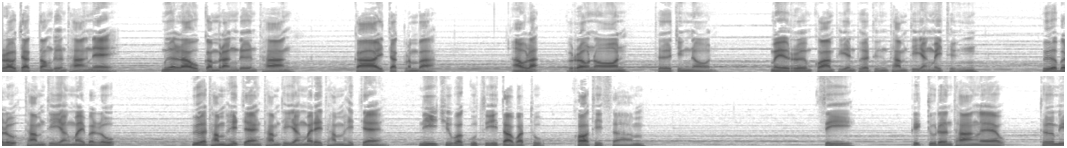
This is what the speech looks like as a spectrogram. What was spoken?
เราจะต้องเดินทางแน่ เมื่อเรากำลังเดินทาง กายจักลำบาก เอาละ เรานอน เธอจึงนอน ไม่เริ่มความเพียรเพื่อถึงธรรมที่ยังไม่ถึง พื่อบรรลุธรรมที่ยังไม่บรรลุ เพื่อทำให้แจ้งธรรมที่ยังไม่ได้ทำให้แจ้ง นี้ชื่อว่ากุศีตาวัตถุ ข้อที่สาม 4. ภิกษุเดินทางแล้ว เธอมี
